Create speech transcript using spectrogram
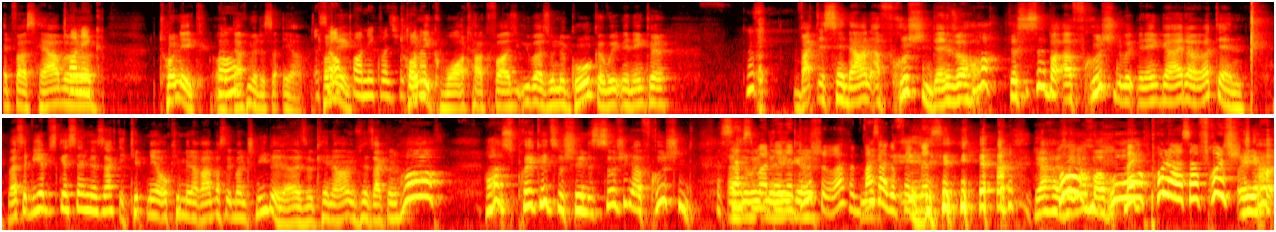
etwas herbe Tonic. Tonic, oh, Oh. darf mir das? Ja, ist ja auch Tonic, was ich Tonic Water quasi über so eine Gurke, wo ich mir denke, was ist denn daran erfrischend? Denn so, oh, das ist aber erfrischend, wo ich mir denke, Alter, was denn? Weißt du, wie hab ich es gestern gesagt? Ich kipp mir auch kein Mineralwasser über den Schniedel, also keine Ahnung. Ich sag dann, oh, oh, es prickelt so schön, das ist so schön erfrischend. Das also, sagst wo du mal in der denke, Dusche, wa? Im Wassergefängnis. Ja, also ich auch mal, oh, Mein Puller ist erfrischt. ja,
